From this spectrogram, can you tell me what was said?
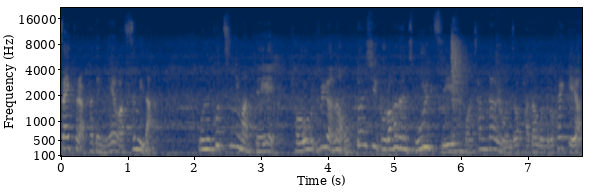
사이클 아카데미에 왔습니다. 오늘 코치님한테 겨울 훈련은 어떤 식으로 하면 좋을지 한번 상담을 먼저 받아보도록 할게요.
